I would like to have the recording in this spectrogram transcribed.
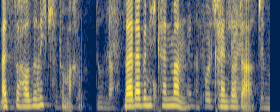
als zu Hause nichts zu machen. Leider bin ich kein Mann, kein Soldat.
